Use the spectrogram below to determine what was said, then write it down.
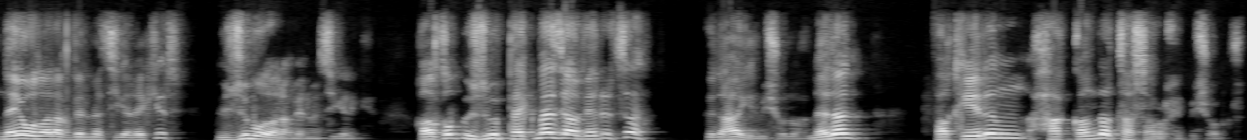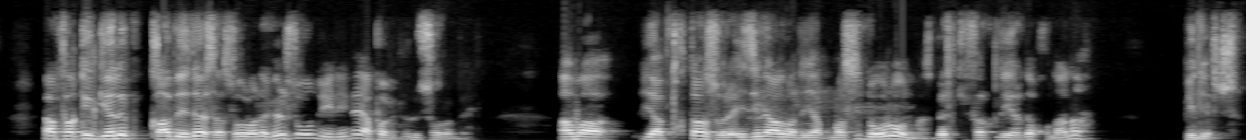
ne olarak vermesi gerekir? Üzüm olarak vermesi gerekir. Kalkıp üzümü pekmez ya verirse günaha girmiş olur. Neden? Fakirin hakkında tasarruf etmiş olur. Ha, fakir gelip kabul ederse sonra ona verirse onun iyiliğine yapabilir. Bir sorun değil. Ama yaptıktan sonra izin almadan yapması doğru olmaz. Belki farklı yerde kullanabilir.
